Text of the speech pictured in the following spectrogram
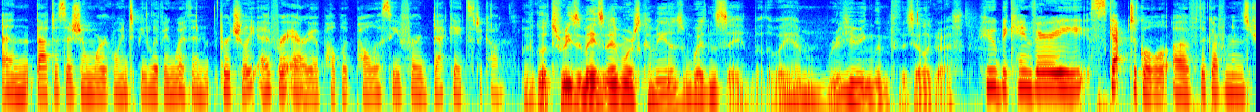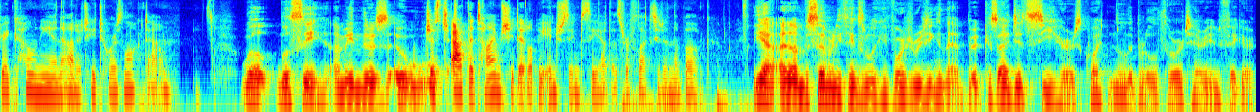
And that decision we're going to be living with in virtually every area of public policy for decades to come. We've got Theresa May's memoirs coming out on Wednesday, by the way. I'm reviewing them for the Telegraph. Who became very sceptical of the government's draconian attitude towards lockdown. Well, we'll see. I mean, there's. Uh, Just at the time she did. It'll be interesting to see how that's reflected in the book. Yeah, and um, so many things I'm looking forward to reading in that book because I did see her as quite a liberal authoritarian figure.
